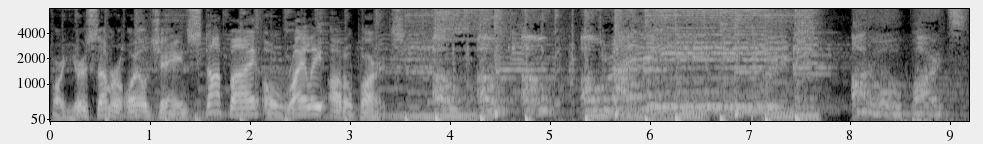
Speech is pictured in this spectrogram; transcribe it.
For your summer oil change, stop by O'Reilly Auto Parts. Oh, oh, oh, Auto Parts.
